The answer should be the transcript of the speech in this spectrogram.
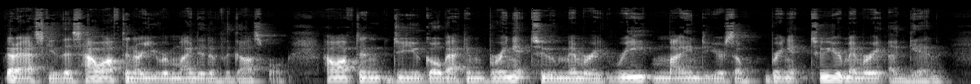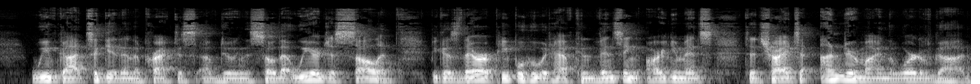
I've got to ask you this how often are you reminded of the gospel? How often do you go back and bring it to memory? Remind yourself, bring it to your memory again. We've got to get in the practice of doing this so that we are just solid because there are people who would have convincing arguments to try to undermine the word of God.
